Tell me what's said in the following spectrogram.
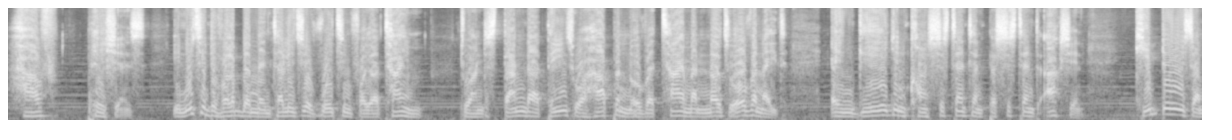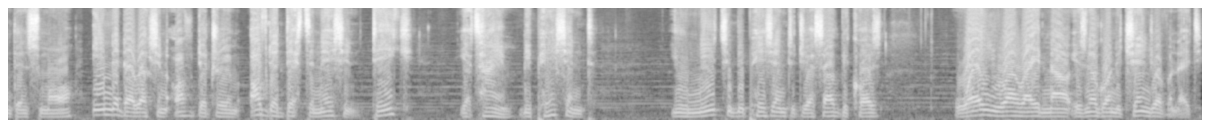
have patience. You need to develop the mentality of waiting for your time to understand that things will happen over time and not overnight. Engage in consistent and persistent action. Keep doing something small in the direction of the dream, of the destination. Take your time. Be patient. You need to be patient with yourself because where you are right now is not going to change overnight.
